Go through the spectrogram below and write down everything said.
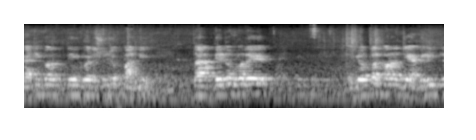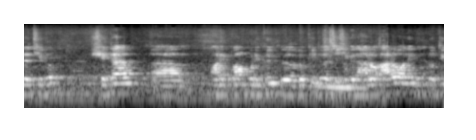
ব্যাটিং করার দিকে খুব একটা সুযোগ পাননি। তার ডেড ওভারে গ্রেপ্তার করার যে অ্যাবিলিটিটা ছিল, সেটা অনেক কম পরিলক্ষিত হয়েছে। সেখানে আরও আরও অনেক উন্নতি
